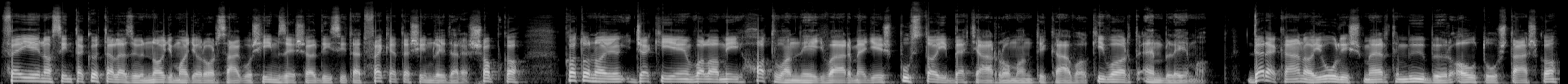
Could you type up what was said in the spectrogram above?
Fején a szinte kötelező nagy magyarországos hímzéssel díszített fekete simléderes sapka, katonai jackién valami 64 vármegyés pusztai betyár romantikával kivart embléma. Derekán a jól ismert műbőr autós táska,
